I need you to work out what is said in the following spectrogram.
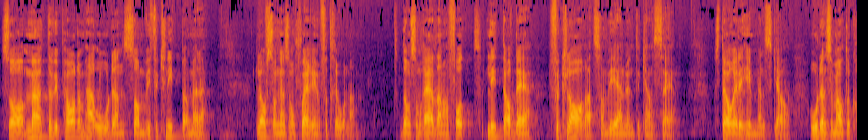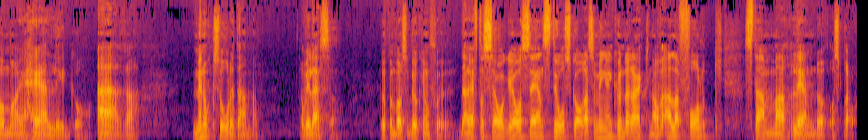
så möter vi på de här orden som vi förknippar med lovsången som sker inför tronen. De som redan har fått lite av det förklarat som vi ännu inte kan se. Står i det himmelska. Orden som återkommer är helig och ära. Men också ordet amen. Och vi läser Uppenbarelseboken 7. Därefter såg jag och se en stor skara som ingen kunde räkna av alla folk, stammar, länder och språk.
